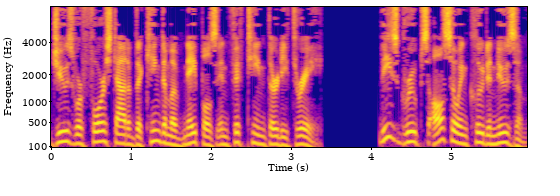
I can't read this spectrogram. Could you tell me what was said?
Jews were forced out of the Kingdom of Naples in 1533. These groups also include Anusim,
